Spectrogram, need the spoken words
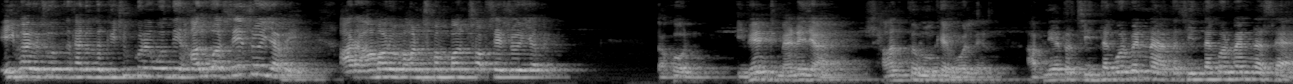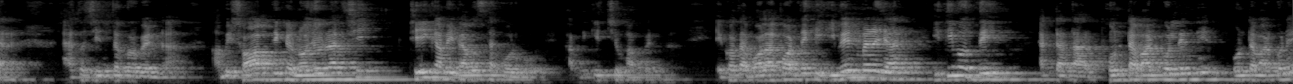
এইভাবে চলতে থাকলে তো কিছুক্ষণের মধ্যেই হালুয়া শেষ হয়ে যাবে, আর আমারও মান সম্মান সব শেষ হয়ে যাবে। তখন ইভেন্ট ম্যানেজার শান্ত মুখে বললেন, আপনি এত চিন্তা করবেন না, এত চিন্তা করবেন না, স্যার। এত চিন্তা করবেন না। আমি সব দিকে নজর রাখছি। ঠিক আমি ব্যবস্থা করব। আপনি কিচ্ছু ভাববেন না। একথা বলার পর দেখি ইভেন্ট ম্যানেজার ইতিমধ্যেই একটা তার ফোনটা বার করলেন নিয়ে, ফোনটা বার করে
